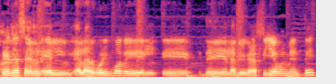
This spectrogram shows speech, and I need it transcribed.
Tienes el, algoritmo de, eh, de la biografía, obviamente,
